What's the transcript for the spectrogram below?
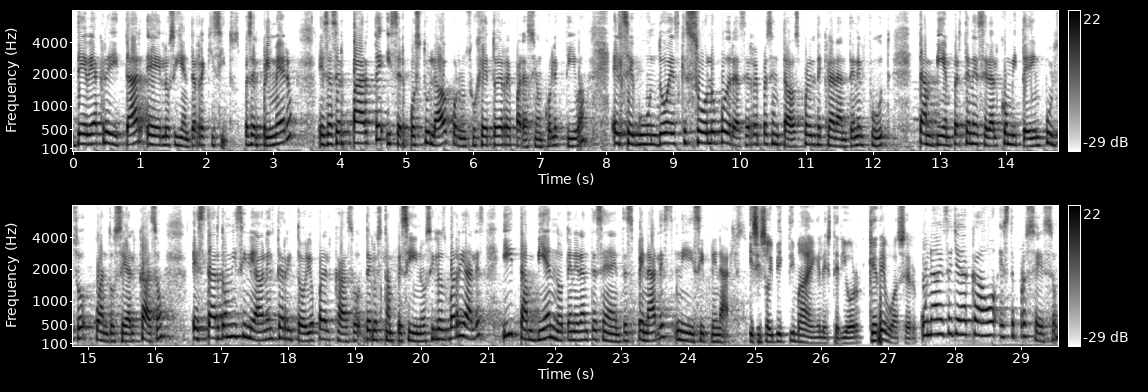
debe acreditar eh, los siguientes requisitos. Pues el primero es hacer parte y ser postulado por un sujeto de reparación colectiva. El segundo es que solo podrá ser representados por el declarante en el FUT. También pertenecer al comité de impulso cuando sea el caso, estar domiciliado en el territorio para el caso de los campesinos y los barriales y también no tener antecedentes penales ni disciplinarios. Y si soy víctima en el exterior, ¿qué debo hacer? Una vez se lleve a cabo este proceso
